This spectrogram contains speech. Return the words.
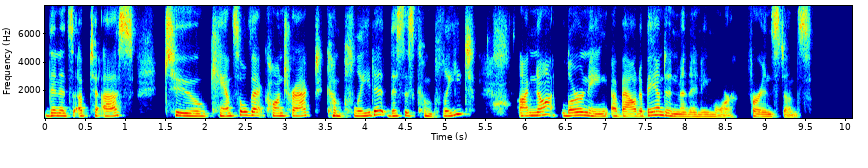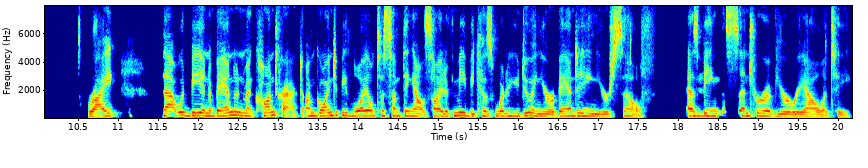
then it's up to us to cancel that contract, complete it. This is complete. I'm not learning about abandonment anymore, for instance, right? That would be an abandonment contract. I'm going to be loyal to something outside of me because what are you doing? You're abandoning yourself as mm-hmm. being the center of your reality.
